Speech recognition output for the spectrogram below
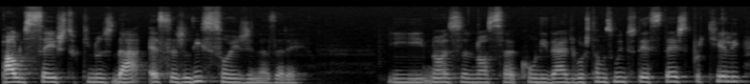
Paulo VI, que nos dá essas lições de Nazaré. E nós, a nossa comunidade, gostamos muito desse texto porque ele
